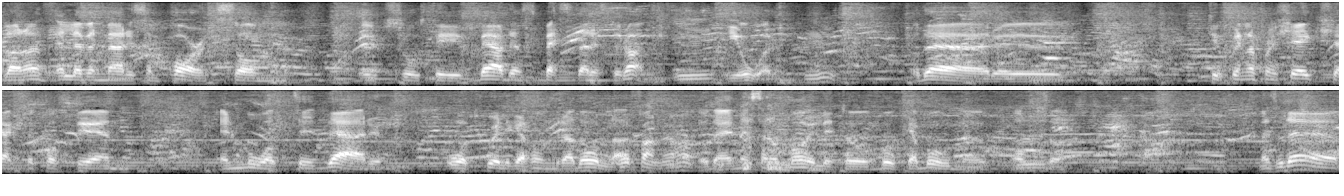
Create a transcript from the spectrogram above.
Bland annat Eleven Madison Park som utsågs till världens bästa restaurang i år. Och det är, eh, till skillnad från Shake Shack så kostar ju en, en måltid där åtskilliga hundra dollar. Åh, fan, och det är nästan omöjligt att boka bord nu också. Men så det,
